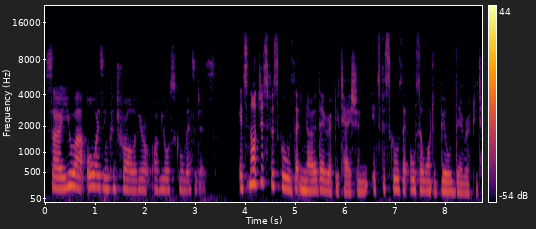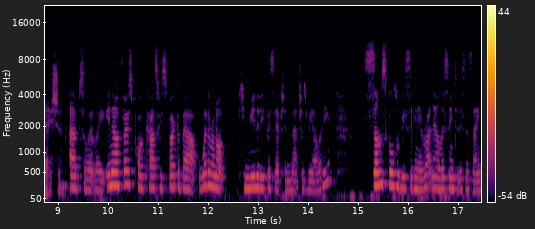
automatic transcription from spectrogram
so you are always in control of your of your school messages. It's not just for schools that know their reputation, it's for schools that also want to build their reputation. Absolutely. In our first podcast, we spoke about whether or not community perception matches reality. Some schools will be sitting there right now listening to this and saying,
